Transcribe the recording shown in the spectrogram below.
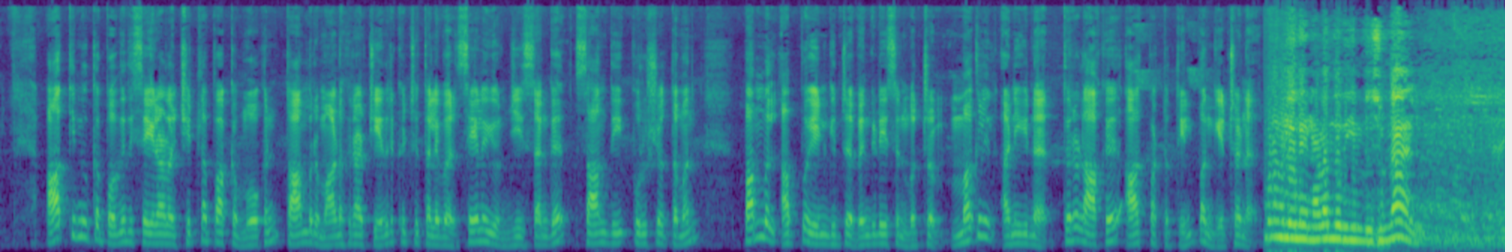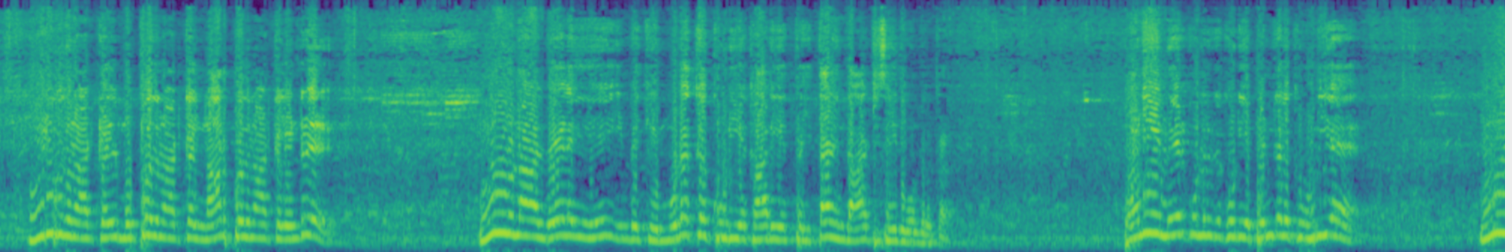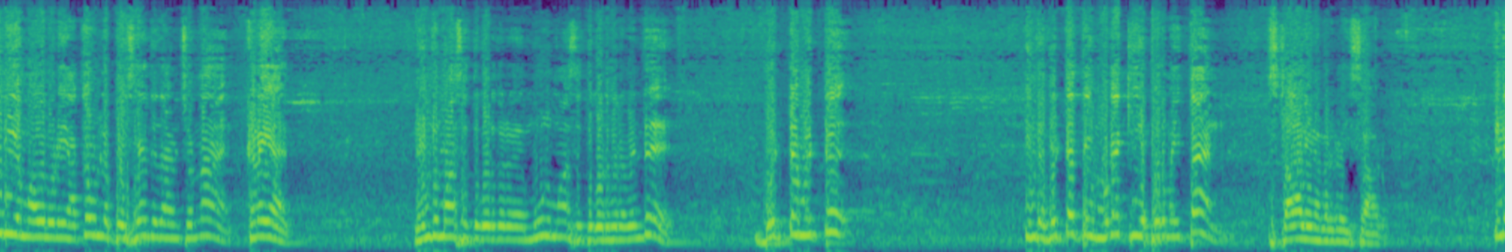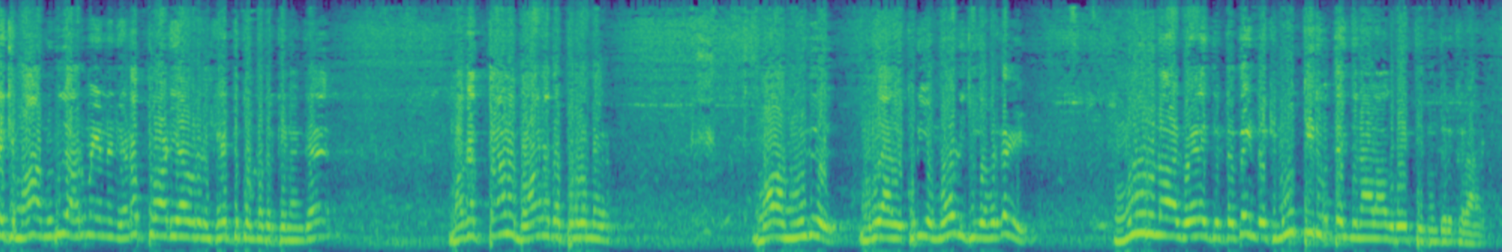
அதிமுக பகுதி செயலாளர் சிட்லப்பாக்க மோகன் தாம்பரம் மாநகராட்சி எதிர்க்கட்சித் தலைவர் சேலையூர் ஜி சங்கர் சாந்தி புருஷோத்தமன் பம்மல் அப்பு என்கின்ற வெங்கடேசன் மற்றும் மகளிர் அணியினர் திரளாக ஆர்ப்பாட்டத்தில் பங்கேற்றனர். குணங்களிலே நடந்தது என்று சொன்னால் இருபது நாட்கள் முப்பது நாட்கள் நாற்பது நாட்கள் என்று நூறு நாள் வேலையை இன்றைக்கு முடக்கக்கூடிய காரியத்தை தான் இந்த ஆட்சி செய்து கொண்டிருக்கிறது. பணியை மேற்கொண்டிருக்கக்கூடிய பெண்களுக்கு உரிய ஊதியம் அவருடைய அக்கவுண்ட்ல போய் சேர்ந்துதான் சொன்னா கிடையாது. ரெண்டு மாசத்துக்கு ஒரு தடவை மூணு மாசத்துக்கு ஒரு தடவை என்று திட்டமிட்டு இந்த திட்டத்தை முடக்கிய பெருமைத்தான் ஸ்டாலின் அவர்களை சாரும். இன்றைக்கு மாண்புமிகு அருமை அண்ணன் எடப்பாடி அவர்கள் கேட்டுக்கொண்டதற்கு இணங்க மகத்தான பாரத பிரதமர் மாண்புமிகு மரியாதைக்குரிய மோடிஜி அவர்கள் நூறு நாள் வேலை திட்டத்தை இன்றைக்கு நூத்தி இருபத்தைந்து நாளாக உயர்த்தி தந்திருக்கிறார்கள்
